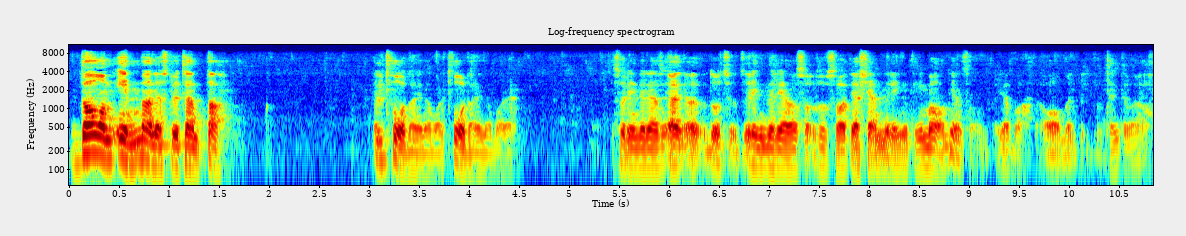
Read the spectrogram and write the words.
dagen innan jag skulle tenta, eller två dagar innan var det, två dagar innan var det. Så ringde Lena, jag- då ringde Lena och sa, och sa att jag känner ingenting i magen. Så jag bara, ja men då tänkte jag, ja,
